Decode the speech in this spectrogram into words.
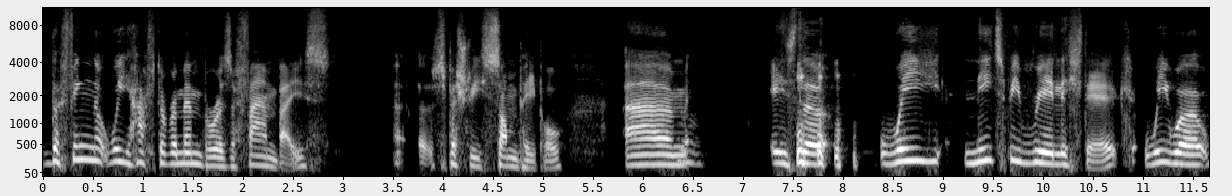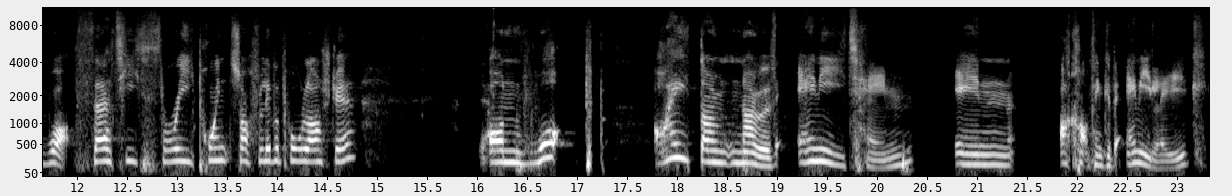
the thing that we have to remember as a fan base, uh, especially some people, um, Mm. is that we need to be realistic. We were what thirty-three points off Liverpool last year. Yeah. On what I don't know of any team in I can't think of any league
